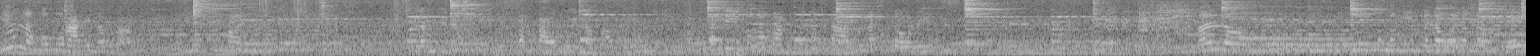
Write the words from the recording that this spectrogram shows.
yun lang mumurahin na bag yung pang alam niyo na pang cowboy na bag kasi yung mga bag ko nasa mga storage hello kami yung dalawa lang ng day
